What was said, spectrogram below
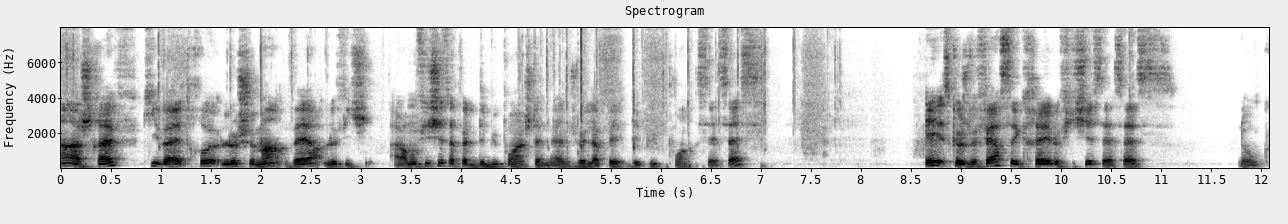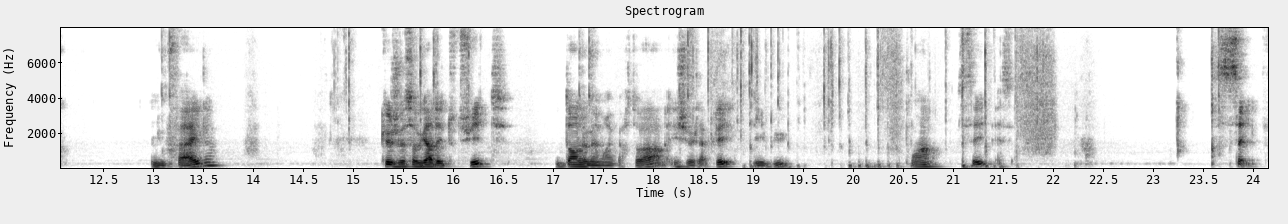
un href qui va être le chemin vers le fichier. Alors mon fichier s'appelle début.html, je vais l'appeler début.css. Et ce que je vais faire, c'est créer le fichier CSS. Donc new file, que je vais sauvegarder tout de suite dans le même répertoire, et je vais l'appeler début.css. Save.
